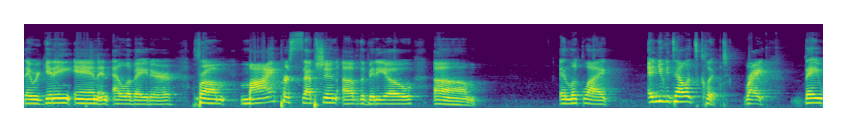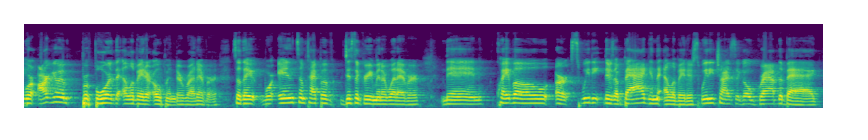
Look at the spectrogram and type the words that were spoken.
They were getting in an elevator. From my perception of the video, um, it looked like, and you can tell it's clipped, right? They were arguing before the elevator opened or whatever. So they were in some type of disagreement or whatever. Then Quavo or Saweetie, there's a bag in the elevator. Saweetie tries to go grab the bag.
